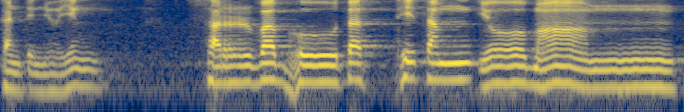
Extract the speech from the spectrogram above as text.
Continuing. Sarvabhutasthitham yo mam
